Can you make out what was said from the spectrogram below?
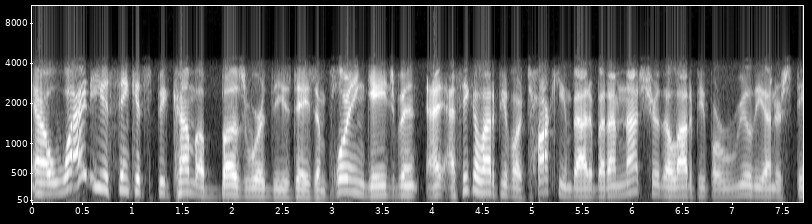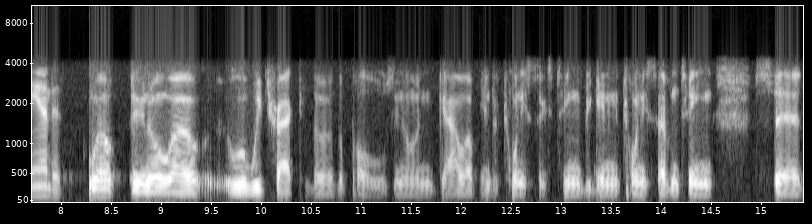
know, why do you think it's become a buzzword these days? Employee engagement. I, I think a lot of people are talking about it, but I'm not sure that a lot of people really understand it. Well, you know, uh, we track the the polls. You know, and Gallup into 2016, beginning of 2017, said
